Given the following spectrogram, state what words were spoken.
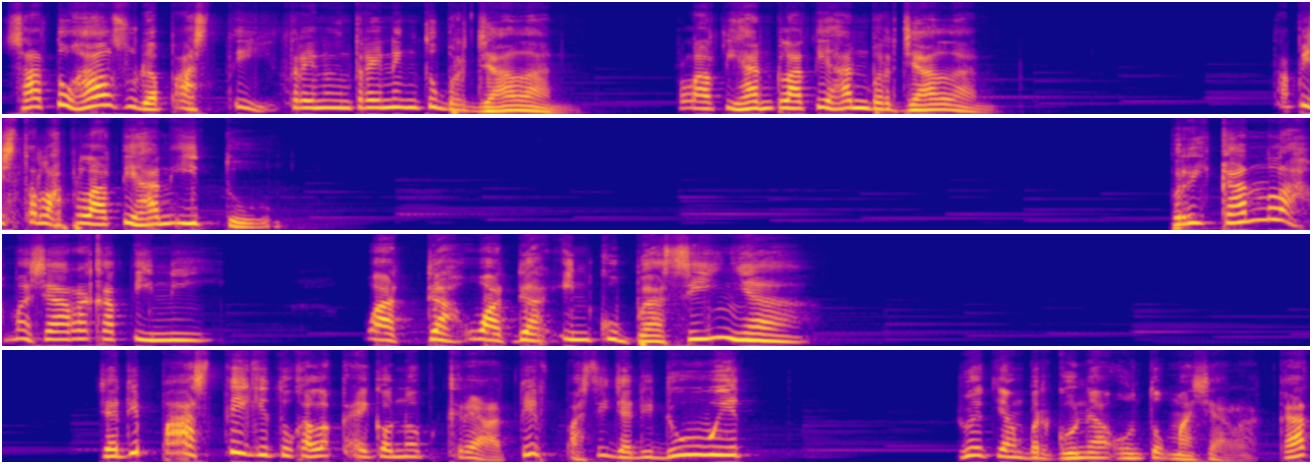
satu hal sudah pasti, training-training itu berjalan. Pelatihan-pelatihan berjalan. Tapi setelah pelatihan itu, berikanlah masyarakat ini wadah-wadah inkubasinya. Jadi pasti gitu kalau ekonomi kreatif pasti jadi duit. Duit yang berguna untuk masyarakat,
